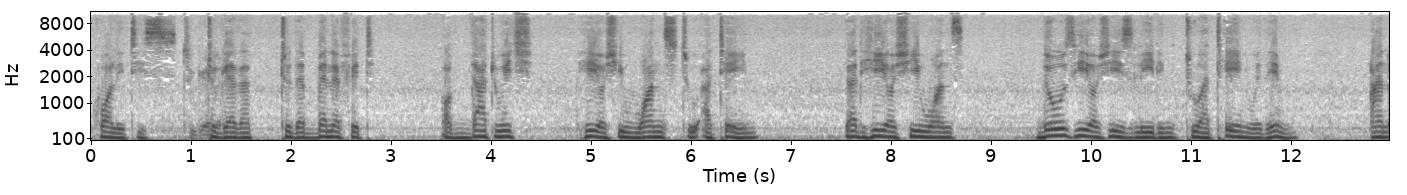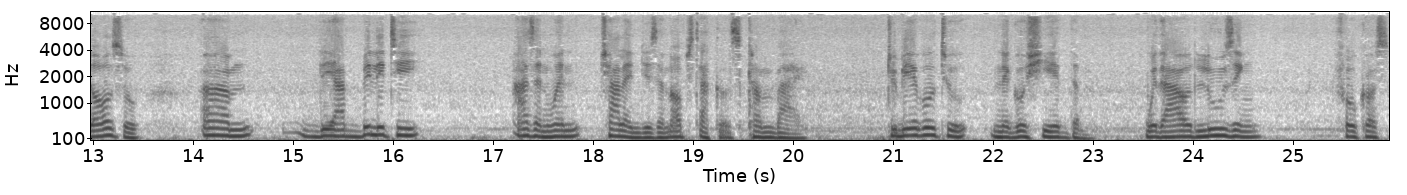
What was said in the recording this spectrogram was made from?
qualities Together. to the benefit of that which he or she wants to attain, that he or she wants those he or she is leading to attain with him, and also um, the ability as and when challenges and obstacles come by, to be able to negotiate them without losing focus,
